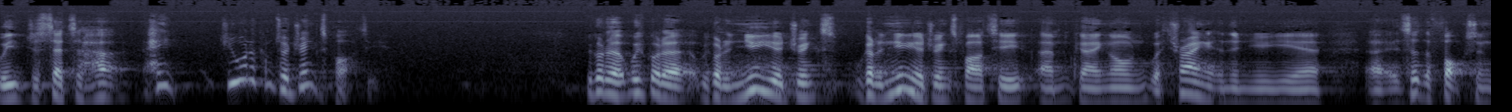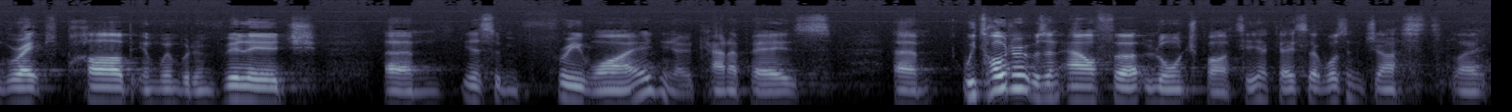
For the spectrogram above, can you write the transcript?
we just said to her, "Hey, do you want to come to a drinks party?" We've got a, we've got a, we've got a New Year drinks, we've got a New Year drinks party um, going on. We're throwing it in the new year. Uh, it's at the Fox and Grapes pub in Wimbledon Village. Um, there's some free wine, you know, canapes. Um, we told her it was an alpha launch party, okay, so it wasn't just like,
